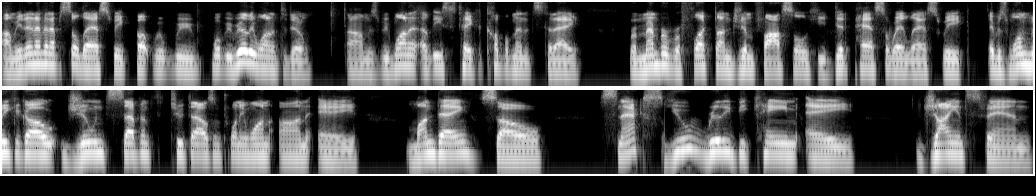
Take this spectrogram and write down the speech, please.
Um, we didn't have an episode last week, but we, we what we really wanted to do um, is we want to at least take a couple minutes today remember, reflect on Jim Fassel. He did pass away last week. It was one week ago, June 7th, 2021, on a Monday. So, Snacks, you really became a Giants fan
